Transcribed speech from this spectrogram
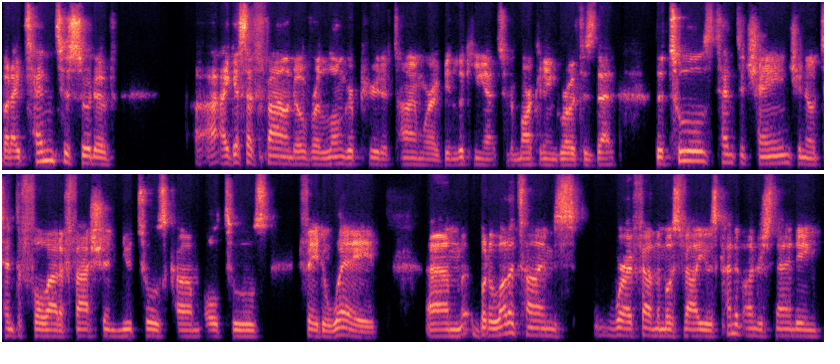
but I tend to sort of, I guess I've found over a longer period of time where I've been looking at sort of marketing growth is that the tools tend to change, you know, tend to fall out of fashion. New tools come, old tools fade away. Um, but a lot of times, where I found the most value is kind of understanding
